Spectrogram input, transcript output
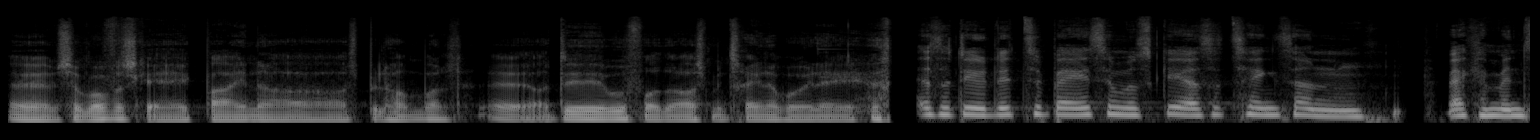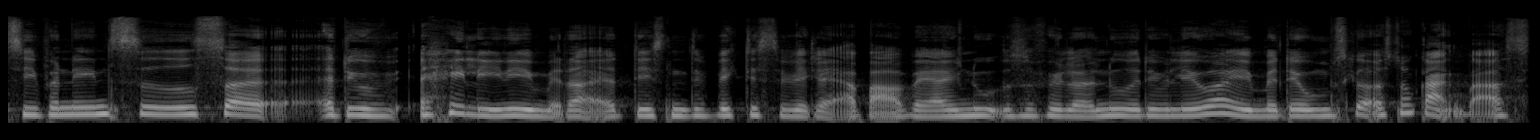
Øh, så hvorfor skal jeg ikke bare ind og spille håndbold? Øh, og det udfordrer også min træner på i dag. altså det er jo lidt tilbage til måske også at tænke sådan, hvad kan man sige, på den ene side, så er det jo helt enig med dig, at det, er sådan, det vigtigste virkelig er bare at være i nuet, selvfølgelig, og nuet det, vi lever i, men det er jo måske også nogle gange bare at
